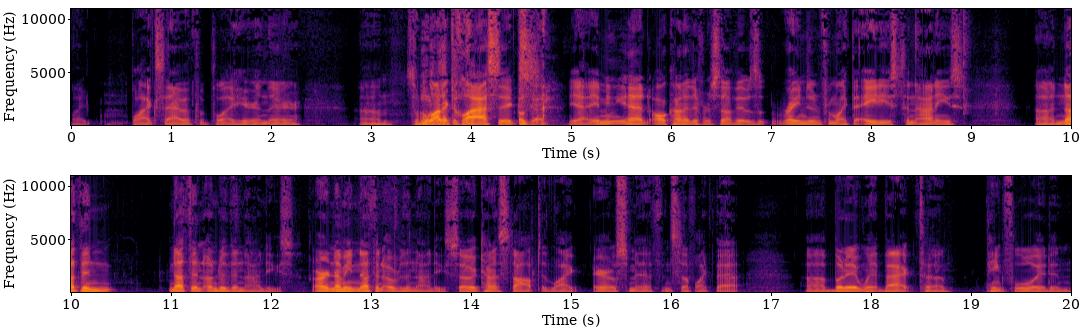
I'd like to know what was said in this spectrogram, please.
like Black Sabbath would play here and there. Um, So a lot like of the- classics. Okay. Yeah, I mean, you had all kind of different stuff. It was ranging from like the '80s to '90s. Uh, nothing, nothing under the '90s, or I mean, nothing over the '90s. So it kind of stopped at like Aerosmith and stuff like that. Uh, but it went back to Pink Floyd and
